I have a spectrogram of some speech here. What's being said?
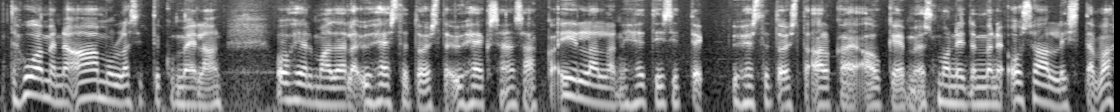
Että huomenna aamulla sitten, kun meillä on ohjelmaa täällä 11.9 saakka illalla, niin heti sitten 11 alkaa aukeaa myös moni tämmöinen osallistava,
